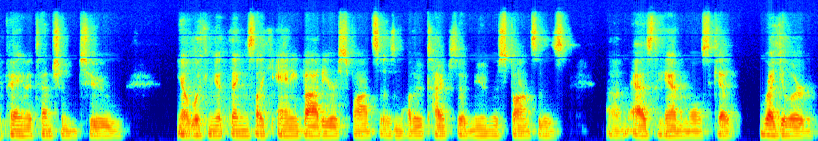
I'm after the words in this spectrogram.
be paying attention to, you know, looking at things like antibody responses and other types of immune responses um, as the animals get regular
